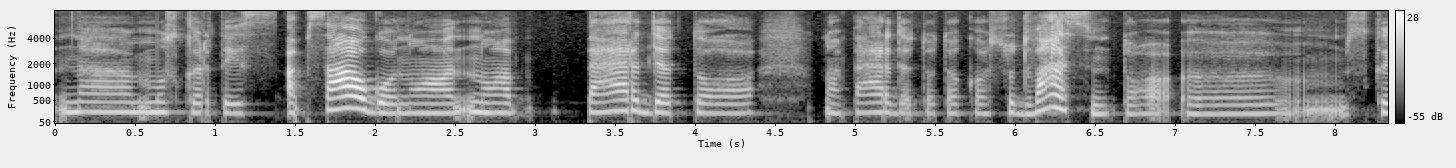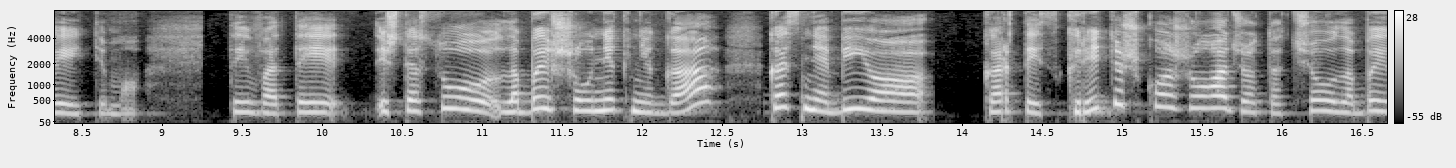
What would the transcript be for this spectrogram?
na, mus kartais apsaugo nuo, nuo perdėto, nuo perdėto tokio sudvasinto uh, skaitimo. Tai va, tai iš tiesų labai šauni knyga, kas nebijo kartais kritiško žodžio, tačiau labai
